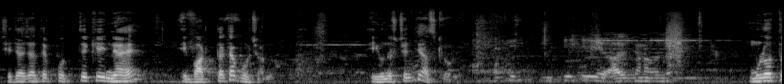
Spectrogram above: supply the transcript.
সেটা যাতে প্রত্যেকেই নেয় এই বার্তাটা পৌঁছানো। এই অনুষ্ঠানটি আজকে হলো। মূলত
